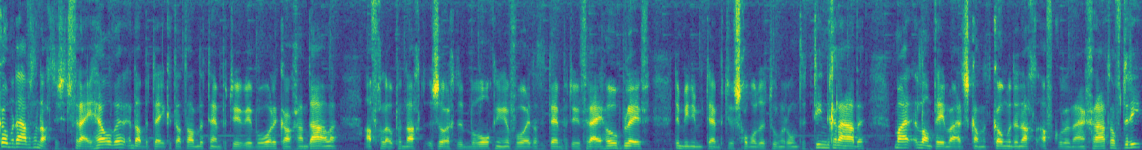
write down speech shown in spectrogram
Komende avond en nacht is het vrij helder en dat betekent dat dan de temperatuur weer behoorlijk kan gaan dalen. Afgelopen nacht zorgde de bewolking ervoor dat de temperatuur vrij hoog bleef. De minimumtemperatuur schommelde toen rond de 10 graden. Maar landinwaarts kan het komende nacht afkoelen naar een graad of 3.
